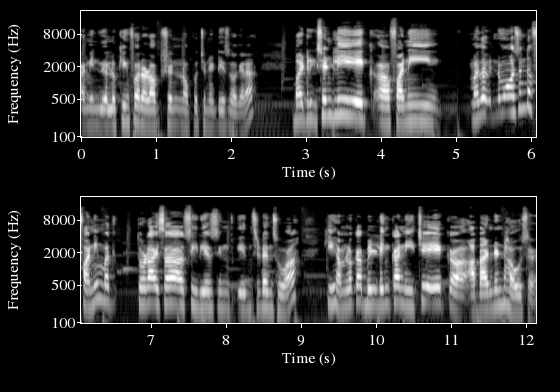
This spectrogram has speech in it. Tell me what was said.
I mean we are looking for adoption opportunities वगैरह। बट रिसेंटली एक फ़नी मतलब वॉजेंट अ फनी मतलब थोड़ा ऐसा सीरियस इंसिडेंस हुआ कि हम लोग का बिल्डिंग का नीचे एक अबैंडेंड हाउस है।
